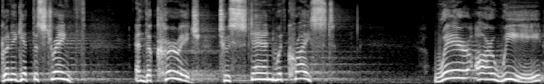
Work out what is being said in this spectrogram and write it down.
going to get the strength and the courage to stand with Christ? Where are we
